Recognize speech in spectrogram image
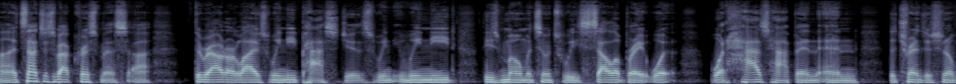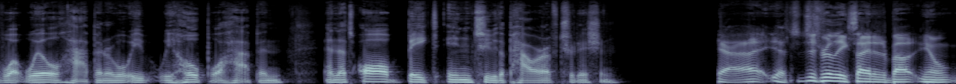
uh, it's not just about Christmas. Uh, throughout our lives, we need passages. We we need these moments in which we celebrate what what has happened and the transition of what will happen or what we we hope will happen, and that's all baked into the power of tradition. Yeah, I, yeah, just really excited about you know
